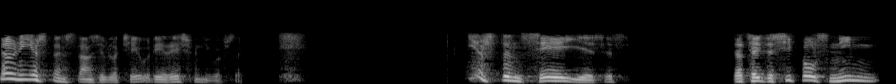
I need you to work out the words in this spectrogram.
Nou in die eerste instansie wil ek sê oor die res van die hoofstuk. Eerstens sê Jesus dat sy disippels nie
